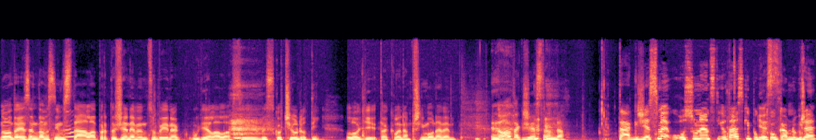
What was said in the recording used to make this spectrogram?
No, takže jsem tam s ním stála, protože nevím, co by jinak udělal. Asi by skočil do té lodi takhle napřímo, nevím. No, takže sranda. Takže jsme u 18. otázky, pokud Yes. koukám dobře.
